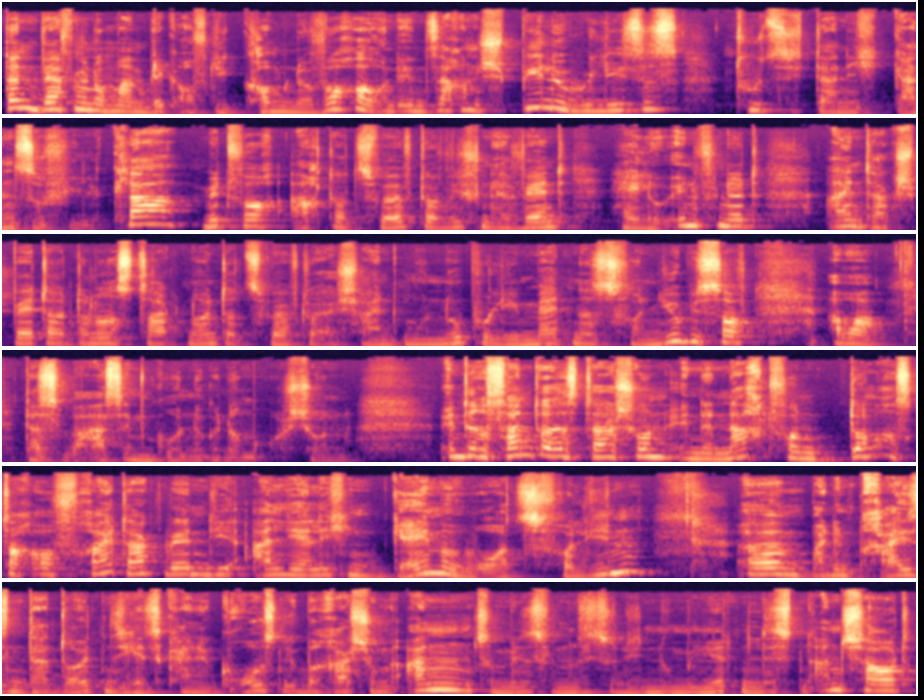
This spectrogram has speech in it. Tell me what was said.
Dann werfen wir noch mal einen Blick auf die kommende Woche und in Sachen Spiele-Releases tut sich da nicht ganz so viel. Klar, Mittwoch, 8.12., wie schon erwähnt, Halo Infinite. Einen Tag später, Donnerstag, 9.12., erscheint Monopoly Madness von Ubisoft. Aber das war es im Grunde genommen auch schon. Interessanter ist da schon, in der Nacht von Donnerstag auf Freitag werden die alljährlichen Game Awards verliehen. Ähm, bei den Preisen, da deuten sich jetzt keine großen Überraschungen an, zumindest wenn man sich so die nominierten Listen anschaut.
